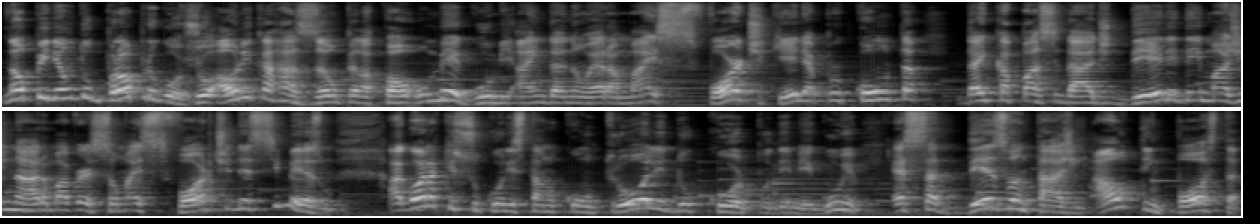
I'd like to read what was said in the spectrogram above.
Na opinião do próprio Gojo, a única razão pela qual o Megumi ainda não era mais forte que ele é por conta da incapacidade dele de imaginar uma versão mais forte de si mesmo. Agora que Sukuna está no controle do corpo de Megumi, essa desvantagem autoimposta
